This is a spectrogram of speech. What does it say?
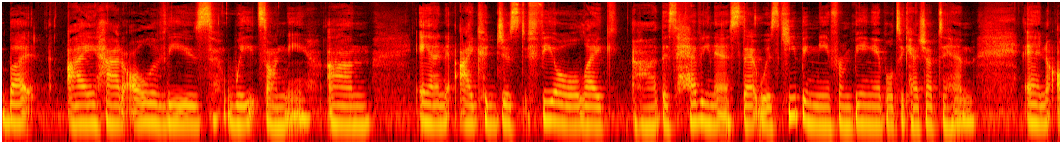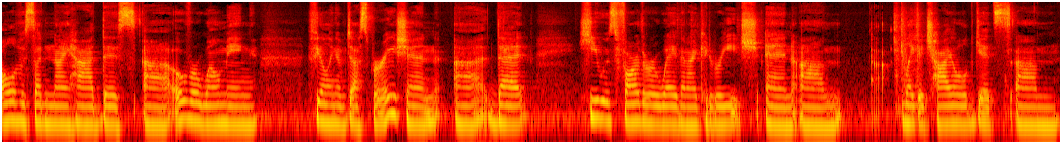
But I had all of these weights on me. Um, and I could just feel like uh, this heaviness that was keeping me from being able to catch up to him. And all of a sudden, I had this uh, overwhelming feeling of desperation uh, that he was farther away than I could reach. And um, like a child gets. Um,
